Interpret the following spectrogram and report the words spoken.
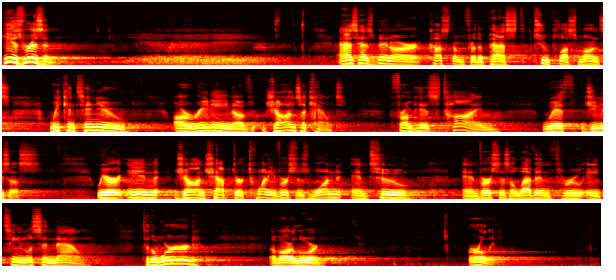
He is risen. As has been our custom for the past two plus months, we continue our reading of John's account from his time with Jesus. We are in John chapter 20, verses 1 and 2, and verses 11 through 18. Listen now to the word of our Lord. Early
